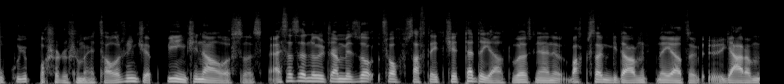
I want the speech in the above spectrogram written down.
oxuyub başa düşməyə çalışın ki, birinci nə alırsınız. Əsasən ölkəmizdə çox saxta etiketlər də yazılır. Yəni baxırsan qidanın üstünə yazır yarım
